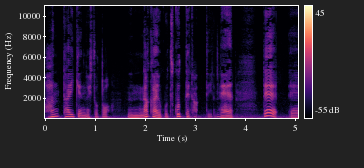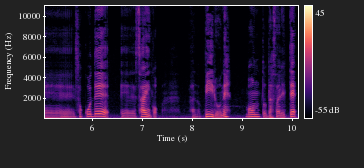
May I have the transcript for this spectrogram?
反対意見の人と仲良く作ってたっていうね。で、えー、そこで、えー、最後あのビールをねボンと出されて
